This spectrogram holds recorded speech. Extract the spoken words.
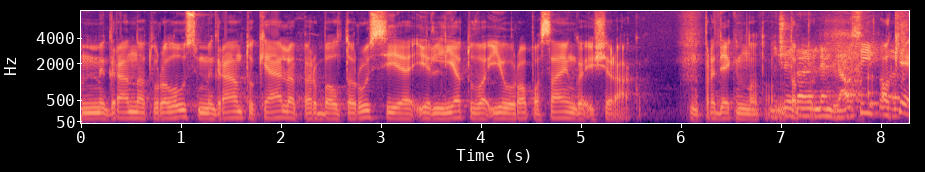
migran, natūralaus migrantų kelio per Baltarusiją ir Lietuvą į ES iš Irako. Nu, pradėkim nuo to. Nu, čia Ta- yra lengviausiai Okay,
